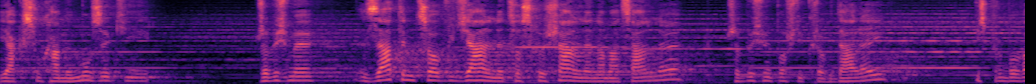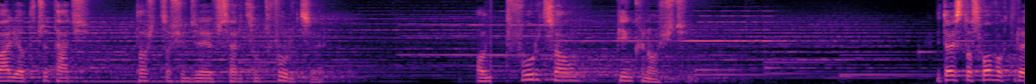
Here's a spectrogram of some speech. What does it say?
jak słuchamy muzyki, żebyśmy za tym, co widzialne, co słyszalne, namacalne, żebyśmy poszli krok dalej i spróbowali odczytać to, co się dzieje w sercu Twórcy. On Twórcą piękności. I to jest to słowo, które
